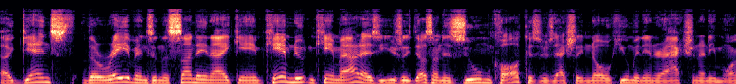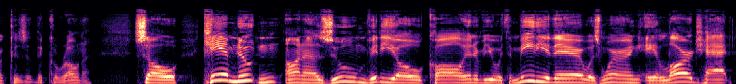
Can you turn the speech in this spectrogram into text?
against the Ravens in the Sunday night game. Cam Newton came out, as he usually does, on his Zoom call because there's actually no human interaction anymore because of the corona. So Cam Newton on a Zoom video call interview with the media there was wearing a large hat.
